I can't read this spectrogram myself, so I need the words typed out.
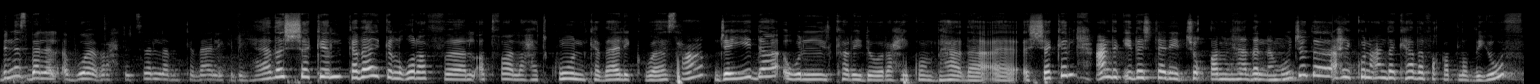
بالنسبة للأبواب راح تتسلم كذلك بهذا الشكل. كذلك الغرف الأطفال راح تكون كذلك واسعة جيدة والكوريدور راح يكون بهذا آه، الشكل. عندك إذا اشتريت شقة من هذا النموذج راح يكون عندك هذا فقط للضيوف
